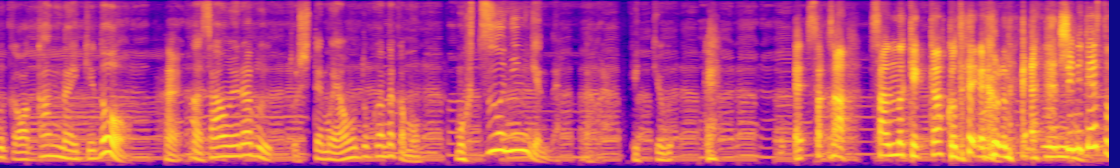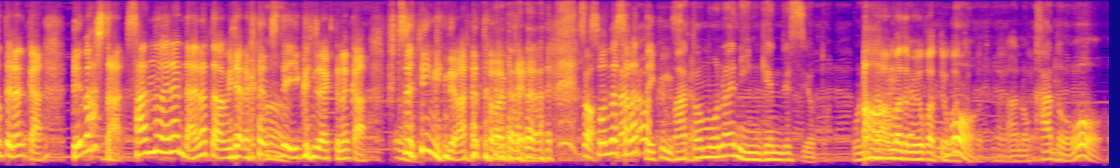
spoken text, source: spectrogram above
ぶかわかんないけどはい。まあ3を選ぶとしても山本君はだからもうもう普通人間だよ。だから結局。え、さ、さ、3の結果？答えがこのなん。か、心理テストってなんか、出ました ?3 の選んだあなたはみたいな感じで行くんじゃなくて、なんか、普通人間ではあなたはみたいな。そそんなさらっといくんですかまともな人間ですよと。ああ、まあでもよかったよかった。あの角を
